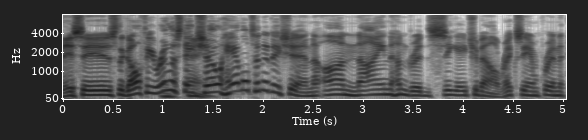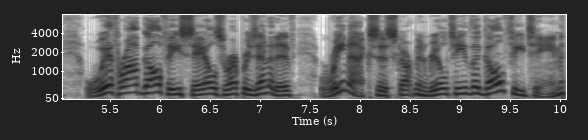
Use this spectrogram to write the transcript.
This is the Golfi Real Estate okay. Show, Hamilton Edition on 900 CHML. Rick Zamperin with Rob Golfi, sales representative, Remax Escarpment Realty, the Golfi team.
